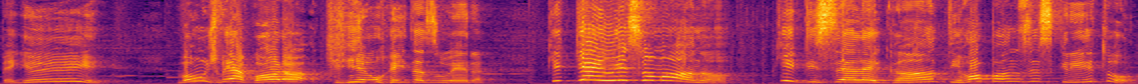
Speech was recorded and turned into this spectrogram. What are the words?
Peguei! Vamos ver agora quem é o rei da zoeira. Que que é isso, mano? Que deselegante, roubando os inscritos.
